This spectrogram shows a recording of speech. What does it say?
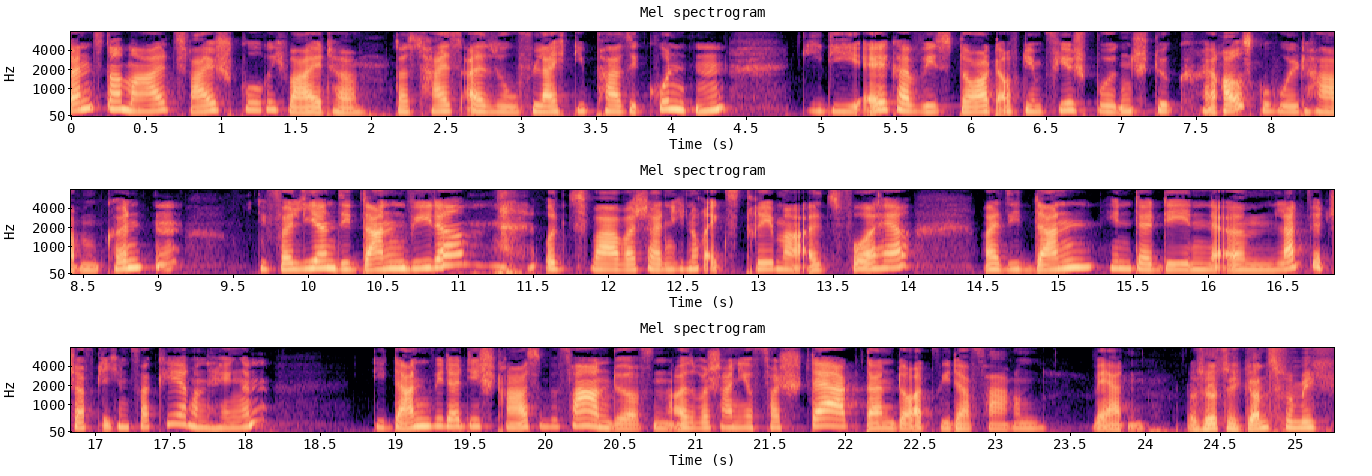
ganz normal zweispurig weiter. Das heißt also vielleicht die paar Sekunden, die die LKWs dort auf dem vierspurigen Stück herausgeholt haben könnten, die verlieren sie dann wieder und zwar wahrscheinlich noch extremer als vorher, weil sie dann hinter den ähm, landwirtschaftlichen Verkehren hängen, die dann wieder die Straße befahren dürfen, also wahrscheinlich verstärkt dann dort wieder fahren werden. Das hört sich ganz für mich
